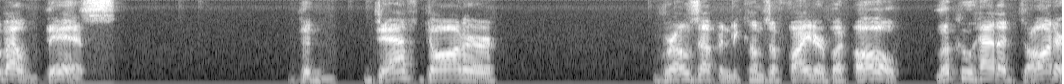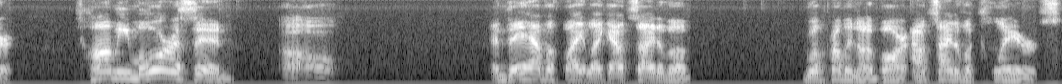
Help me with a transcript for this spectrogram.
about this? The deaf daughter grows up and becomes a fighter, but oh, look who had a daughter. Tommy Morrison. Uh oh. And they have a fight like outside of a well, probably not a bar, outside of a Claire's.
